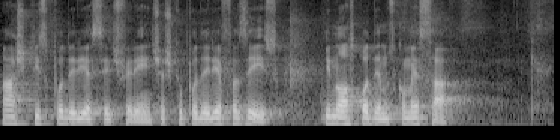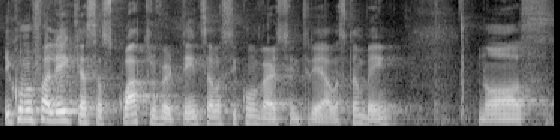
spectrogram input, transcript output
acho que isso poderia ser diferente, acho que eu poderia fazer isso. E nós podemos começar. E como eu falei que essas quatro vertentes, elas se conversam entre elas também, nós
